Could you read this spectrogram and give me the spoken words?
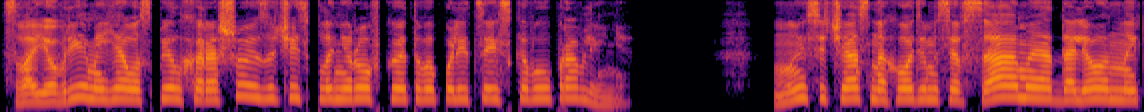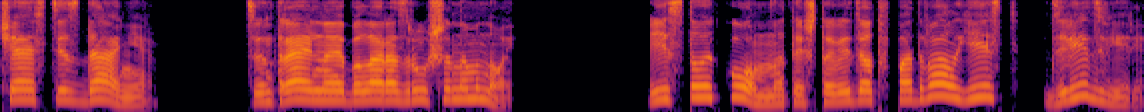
В своё время я успел хорошо изучить планировку этого полицейского управления. Мы сейчас находимся в самой отдаленной части здания. Центральная была разрушена мной. Из той комнаты, что ведет в подвал, есть две двери.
